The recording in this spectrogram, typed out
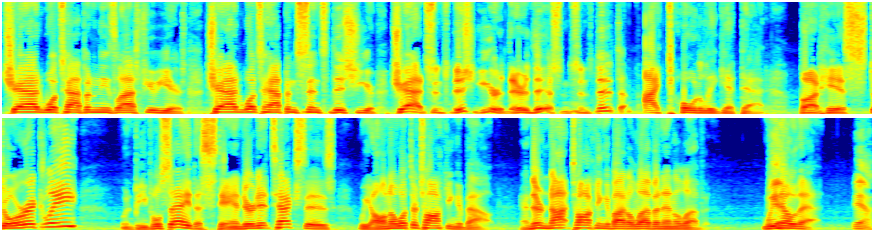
Chad, what's happened in these last few years. Chad, what's happened since this year. Chad, since this year they're this and since this I totally get that. But historically, when people say the standard at Texas, we all know what they're talking about. And they're not talking about 11 and 11. We Yeah. know that. Yeah,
